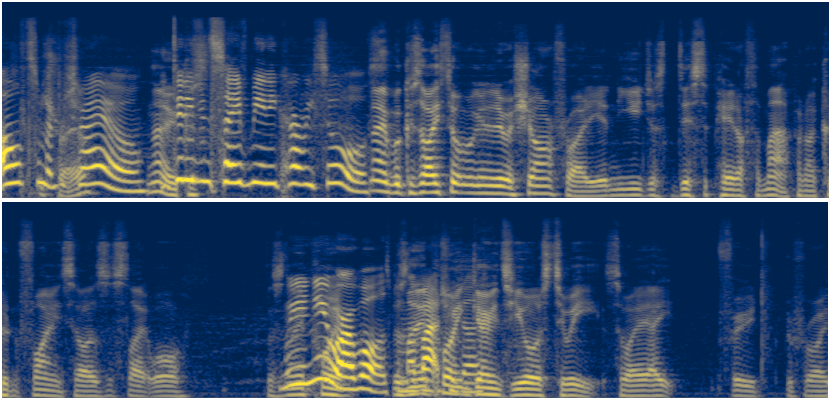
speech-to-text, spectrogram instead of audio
Ultimate Betrayal? betrayal. No, you didn't even save me any curry sauce. no, because I thought we were going to do a on Friday, and you just disappeared off the map, and I couldn't find. you, So I was just like, well, there's well, no you knew point. where I was, but There's my no battery point died. going to yours to eat, so I ate food before I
